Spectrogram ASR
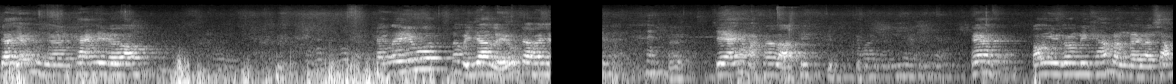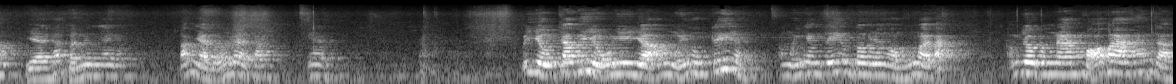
cha dẫn khang đi được không? Khang nó yếu á nó bị da liễu cho phải che cái mặt nó lại. Nha con như con đi khám lần này là xong. Về hết bệnh luôn nha. Tắm vài bữa đó là xong. Nha. Ví dụ cho ví dụ như giờ ông Nguyễn Hữu Trí nè. Ông Nguyễn Văn Trí ông Tô Nhân Hùng ở ngoài Bắc. Ông vô trong Nam bỏ 3 tháng trời.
